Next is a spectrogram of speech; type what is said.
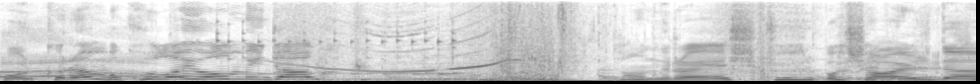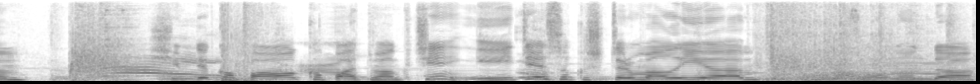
Korkarım bu kolay olmayacak. Tanrı'ya şükür başardım. Şimdi kapağı kapatmak için iyice sıkıştırmalıyım. Sonunda.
